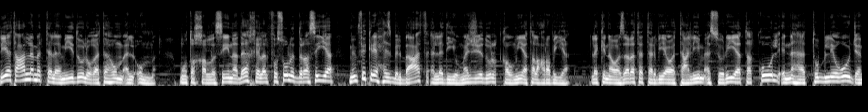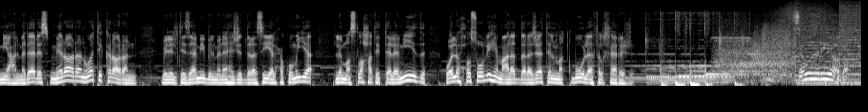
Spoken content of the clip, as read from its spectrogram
ليتعلم التلاميذ لغتهم الأم. متخلصين داخل الفصول الدراسية من فكر حزب البعث الذي يمجد القومية العربية لكن وزارة التربية والتعليم السورية تقول إنها تبلغ جميع المدارس مرارا وتكرارا بالالتزام بالمناهج الدراسية الحكومية لمصلحة التلاميذ ولحصولهم على الدرجات المقبولة في الخارج. سوى رياضة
